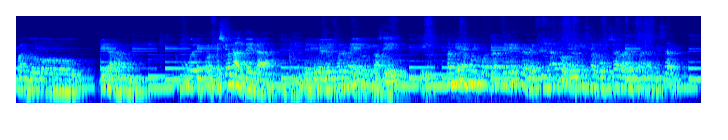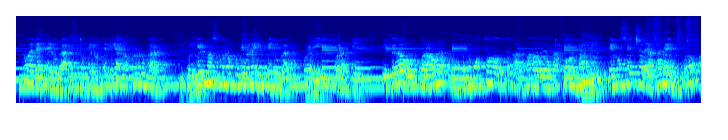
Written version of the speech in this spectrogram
cuando era el profesional de la, del enfermero, digamos. Sí. sí. También es muy importante este reclinatorio, aquí se arrodillaba para rezar, no en este lugar, sino que lo tenía en otro lugar, porque él más o menos murió en este lugar. Por aquí. Por aquí. Y pero por ahora, como tenemos todo armado de otra forma, hemos hecho de allá adentro,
